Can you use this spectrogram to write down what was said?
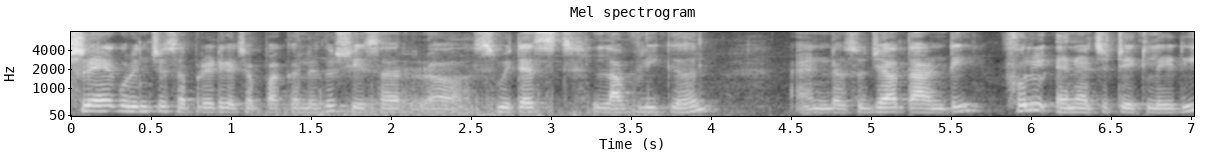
Shreya గురించి సపరేట్గా చెప్పక్కర్లేదు. She's our sweetest lovely girl and Sujatha aunty full energetic lady.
